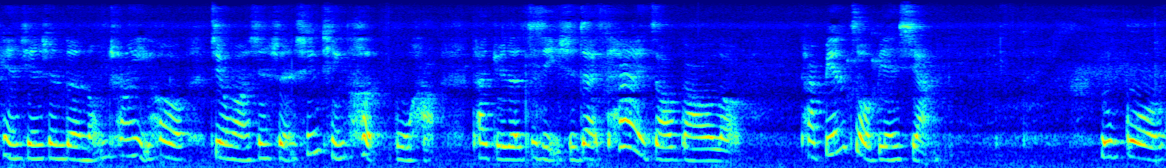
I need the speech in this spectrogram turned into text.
田先生的农场以后，健忘先生心情很不好，他觉得自己实在太糟糕了。他边走边想：如果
